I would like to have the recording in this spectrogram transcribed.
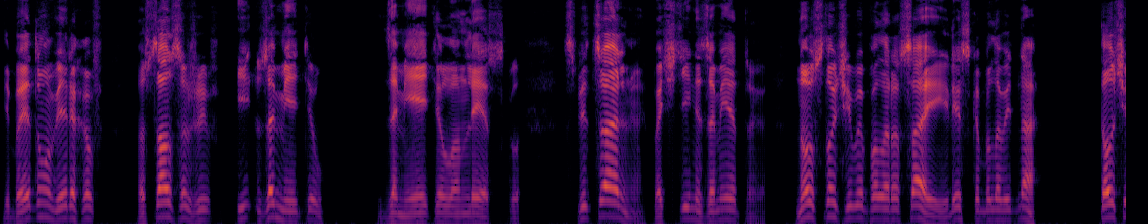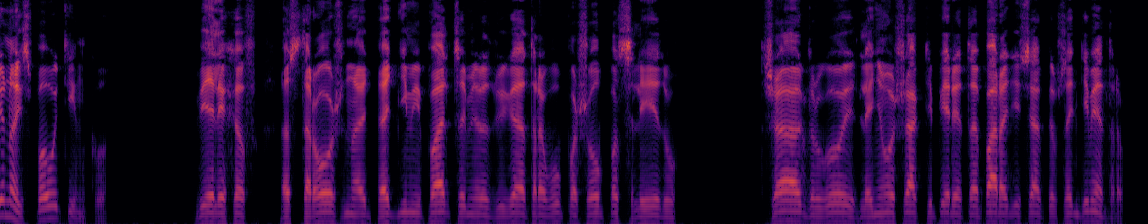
И поэтому Верехов остался жив и заметил. Заметил он леску, специальную, почти незаметную, но с ночи выпала роса, и леска была видна, толщиной с паутинку. Велихов осторожно, одними пальцами раздвигая траву, пошел по следу. Шаг другой, для него шаг теперь это пара десятков сантиметров,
